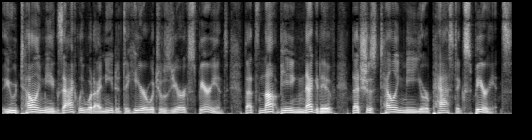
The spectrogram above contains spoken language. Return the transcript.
You were telling me exactly what I needed to hear, which was your experience. That's not being negative. That's just telling me your past experience.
